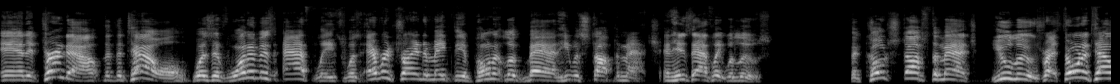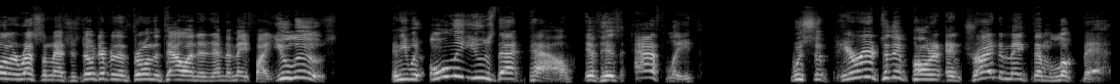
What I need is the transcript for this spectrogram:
And it turned out that the towel was if one of his athletes was ever trying to make the opponent look bad, he would stop the match and his athlete would lose the coach stops the match, you lose. Right? Throwing a towel in a wrestling match is no different than throwing the towel in an MMA fight. You lose. And he would only use that towel if his athlete was superior to the opponent and tried to make them look bad.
